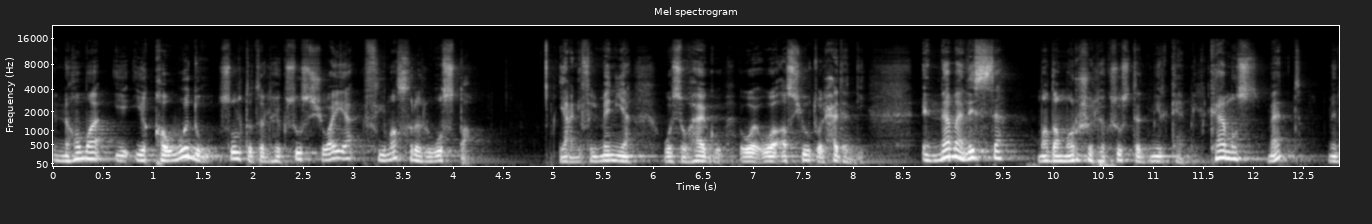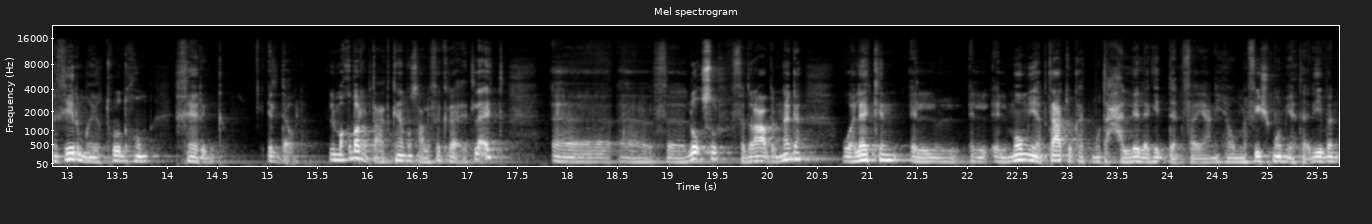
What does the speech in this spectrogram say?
إن هم يقوضوا سلطة الهكسوس شوية في مصر الوسطى يعني في المنيا وسوهاج واسيوط والحتت دي. إنما لسه ما دمروش الهكسوس تدمير كامل. كاموس مات من غير ما يطردهم خارج الدولة. المقبرة بتاعت كاموس على فكرة اتلقت آه، آه، في الأقصر في دراع أبو النجا ولكن الموميا بتاعته كانت متحللة جدا. فيعني هو ما فيش موميا تقريبا.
